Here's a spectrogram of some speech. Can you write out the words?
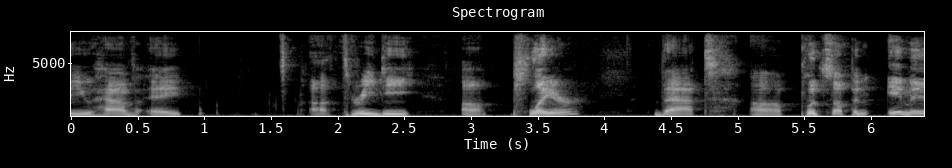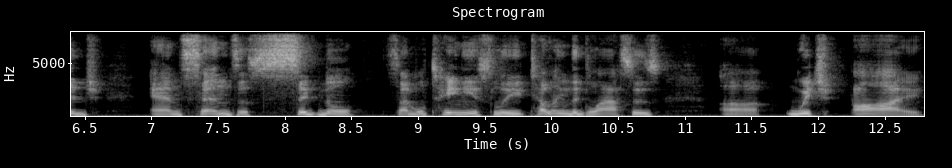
you have a a 3D uh, player that uh, puts up an image and sends a signal simultaneously telling the glasses uh, which eye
